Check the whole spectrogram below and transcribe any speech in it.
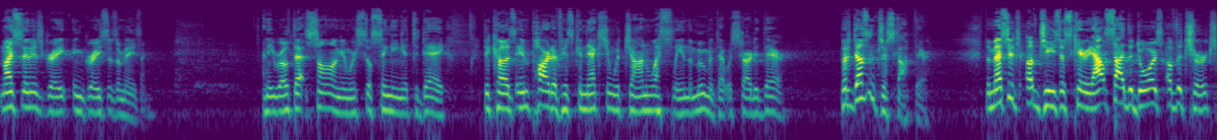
My sin is great, and grace is amazing. And he wrote that song, and we're still singing it today because, in part of his connection with John Wesley and the movement that was started there. But it doesn't just stop there. The message of Jesus carried outside the doors of the church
